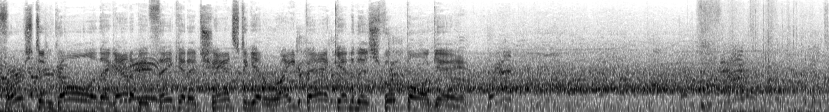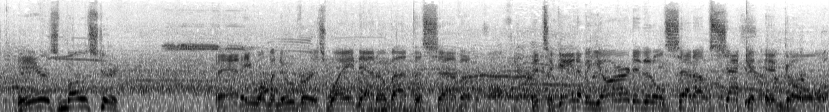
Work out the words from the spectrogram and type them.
first and goal, and they got to be thinking a chance to get right back into this football game. Here's Mostert. And he will maneuver his way down to about the seven. It's a gain of a yard, and it'll set up second and goal.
